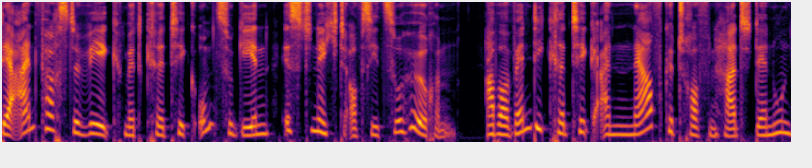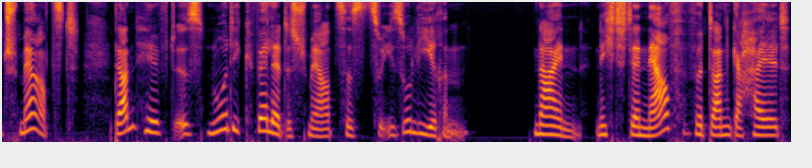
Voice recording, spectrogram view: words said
Der einfachste Weg, mit Kritik umzugehen, ist nicht auf sie zu hören. Aber wenn die Kritik einen Nerv getroffen hat, der nun schmerzt, dann hilft es nur die Quelle des Schmerzes zu isolieren. Nein, nicht der Nerv wird dann geheilt,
